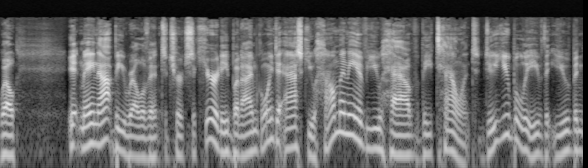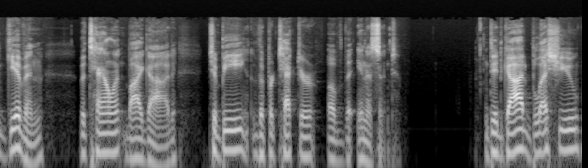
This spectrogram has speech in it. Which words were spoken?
Well, it may not be relevant to church security, but I'm going to ask you how many of you have the talent? Do you believe that you've been given the talent by God to be the protector of the innocent? Did God bless you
